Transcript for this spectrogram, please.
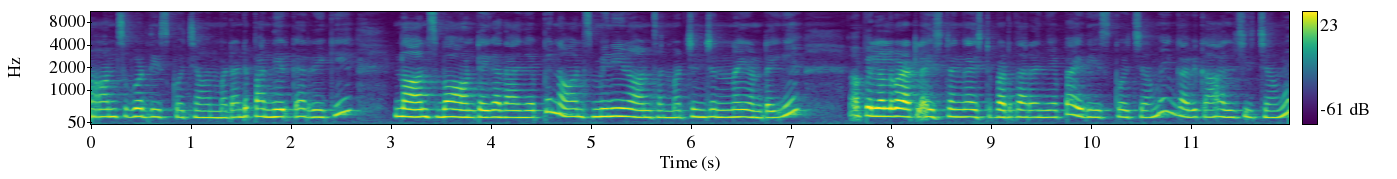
నాన్స్ కూడా తీసుకొచ్చామన్నమాట. అంటే పన్నీర్ కర్రీకి నాన్స్ బాగుంటాయి కదా అని చెప్పి నాన్స్ మినీ నాన్స్ అనమాట చిన్న చిన్నవి ఉంటాయి. పిల్లలు కూడా అట్లా ఇష్టంగా ఇష్టపడతారని చెప్పి అవి తీసుకొచ్చాము. ఇంకా అవి కాల్చి ఇచ్చాము.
